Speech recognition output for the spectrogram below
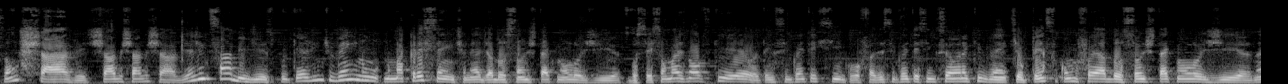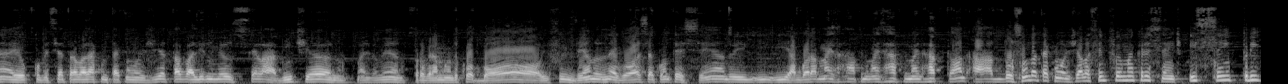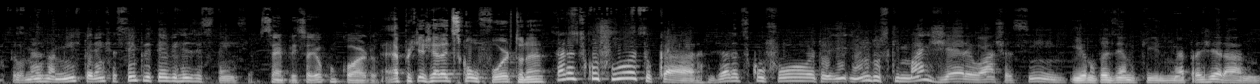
são chave, chave, chave, chave. E a gente sabe disso, porque a gente vem num, numa crescente, né, de adoção de tecnologia. Vocês são mais novos que eu, eu tenho 55, vou fazer 55 semana que vem. Se eu penso como foi a adoção de tecnologia, né, eu comecei a trabalhar com tecnologia, estava ali nos meus, sei lá, 20 anos, mais ou menos, programando COBOL, e fui vendo os negócios acontecendo, e, e agora mais rápido, mais rápido, mais rápido. Então, a adoção da tecnologia, ela sempre foi uma crescente. E sempre, pelo menos na minha experiência, sempre teve resistência. Sempre, isso aí eu concordo. É porque gera desconforto, né? Gera desconforto, cara. Gera desconforto. E, e, um dos que mais gera, eu acho, assim, e eu não tô dizendo que não é para gerar, não,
